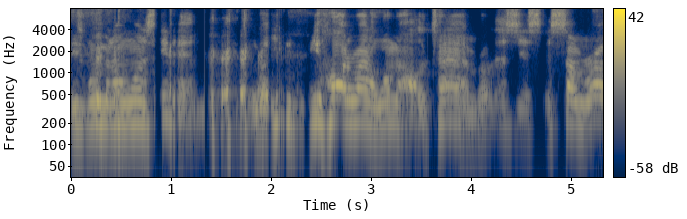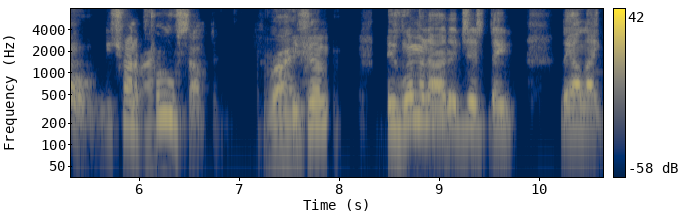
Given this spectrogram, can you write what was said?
These women don't want to see that. But you you hard around a woman all the time, bro. That's just it's something wrong. You trying to Right. prove something. Right. You feel me? These women are they just they they are like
